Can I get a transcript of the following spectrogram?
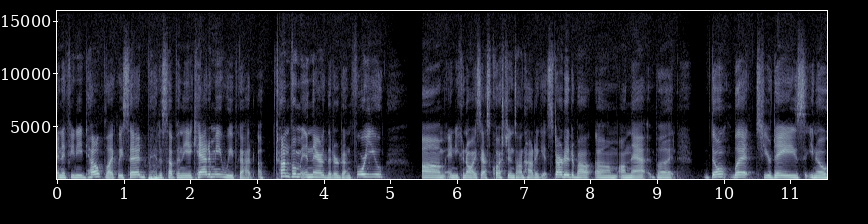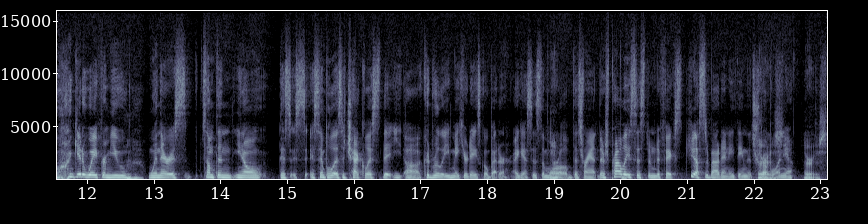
And if you need help, like we said, Mm-hmm. hit us up in the academy. We've got a ton of them in there that are done for you. Um, and you can always ask questions on how to get started about um, on that. But don't let your days, you know, get away from you Mm-hmm. when there is something, you know, this is as simple as a checklist that uh, could really make your days go better. I guess is the moral of this rant. There's probably a system to fix just about anything that's there troubling is. you. There is.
